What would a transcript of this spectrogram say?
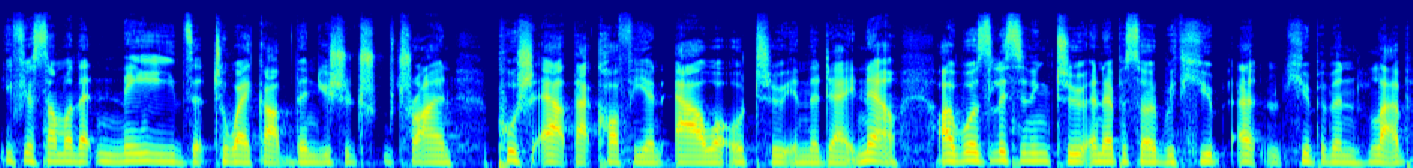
if you're someone that needs it to wake up, then you should tr- try and push out that coffee an hour or two in the day. Now, I was listening to an episode with Hub- uh, Huberman Lab,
